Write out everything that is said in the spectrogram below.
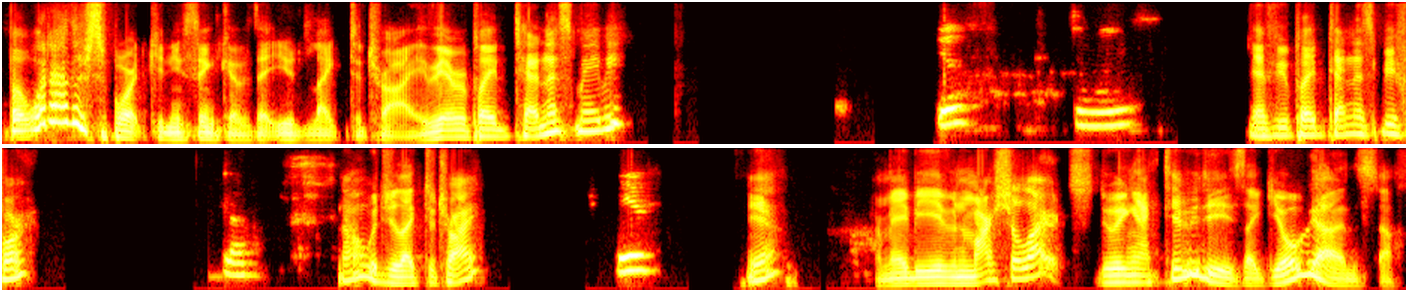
But what other sport can you think of that you'd like to try? Have you ever played tennis, maybe? Yes. Denise. Have you played tennis before? No. No? Would you like to try? Yes. Yeah. Or maybe even martial arts, doing activities like yoga and stuff.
